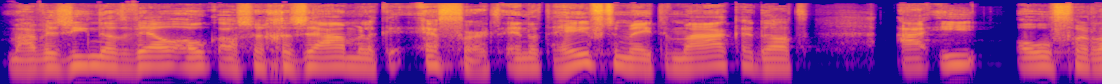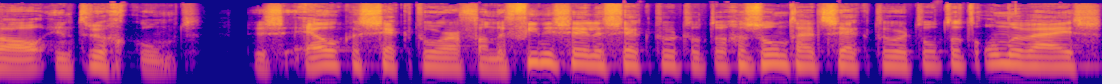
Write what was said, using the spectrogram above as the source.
Maar we zien dat wel ook als een gezamenlijke effort. En dat heeft ermee te maken dat AI overal in terugkomt. Dus elke sector, van de financiële sector tot de gezondheidssector, tot het onderwijs,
